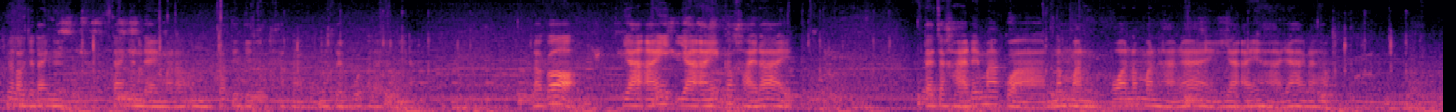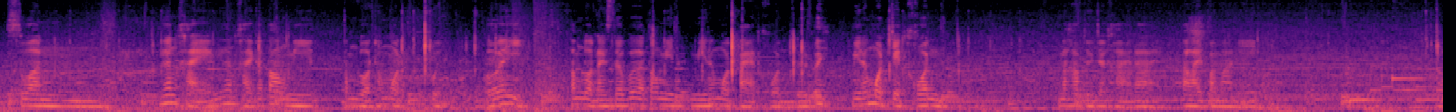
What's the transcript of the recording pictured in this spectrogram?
เพื่อเราจะได้เงิน ได้เงินแดงมาแล้วก็ติดติดขัดนะผมไม่เคยพูดอะไรแบบนี้นะ แล้วก็ยาไอซ์ ยาไอซ์ก็ขายได้ แต่จะขายได้มากกว่าน้ำมัน เพราะว่าน้ำมันหาง่าย ยาไอซ์หายากนะครับ ส่วน เงื่อนไขเงื่อนไขก็ต้องมีตำรวจทั้งหมดอุ้ยเอ้ยตำรวจในเซิร์ฟเวอร์ต้องมีมีทั้งหมด 8 คนหรือเอ้ยมีทั้งหมด 7 คนนะครับถึงจะขายได้อะไรประมาณนี้ก็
